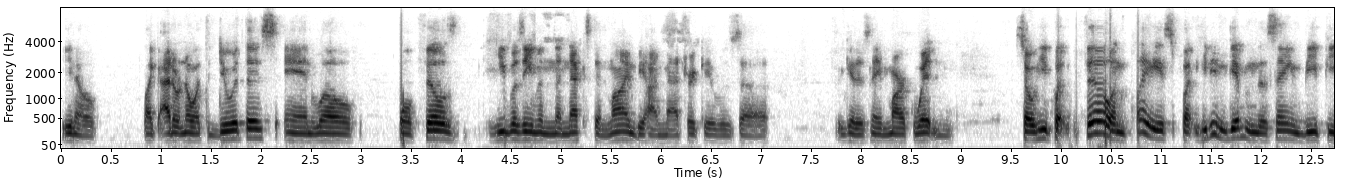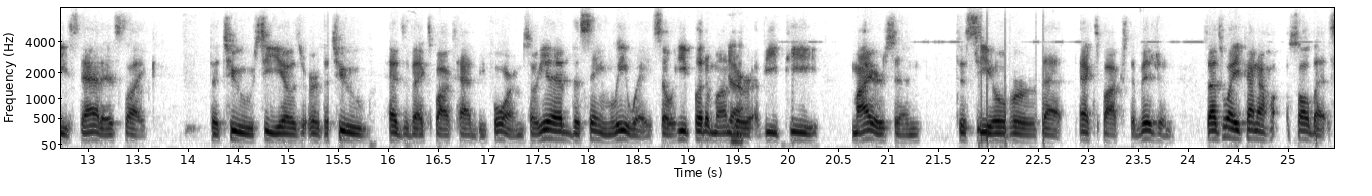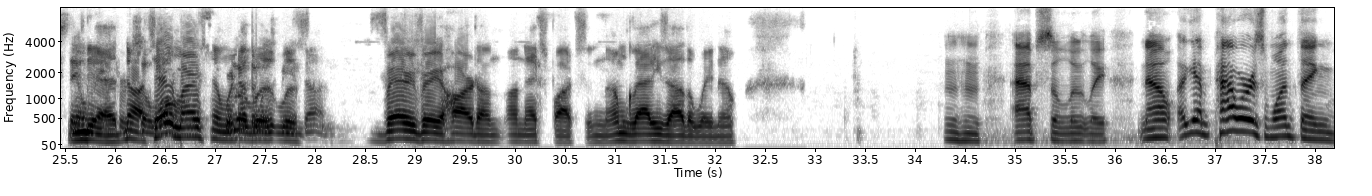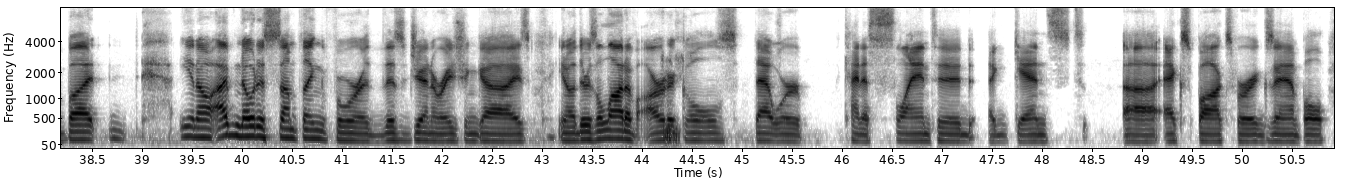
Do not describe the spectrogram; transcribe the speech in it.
you know like I don't know what to do with this. And well, well, Phil's he was even the next in line behind Mattrick. It was uh, forget his name, Marc Whitten. So he put Phil in place, but he didn't give him the same VP status like the two CEOs or the two heads of Xbox had before him. So he had the same leeway. So he put him under yeah. a VP Myerson to see over that Xbox division. So that's why he kind of saw that stalemate. Yeah, no, so Terry Myerson was, was, was, done very very hard on on Xbox, and I'm glad he's out of the way now. Mm-hmm. Absolutely. Now, again, power is one thing, but you know, I've noticed something for this generation, guys. You know, there's a lot of articles that were kind of slanted against uh, Xbox, for example.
